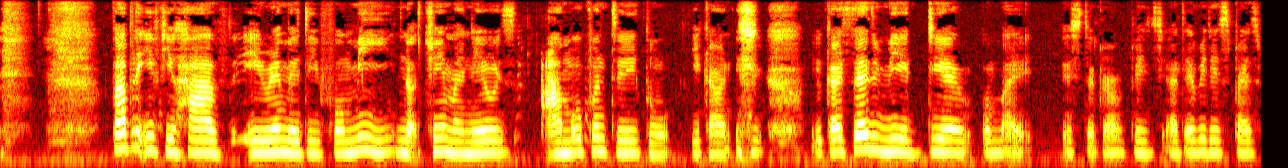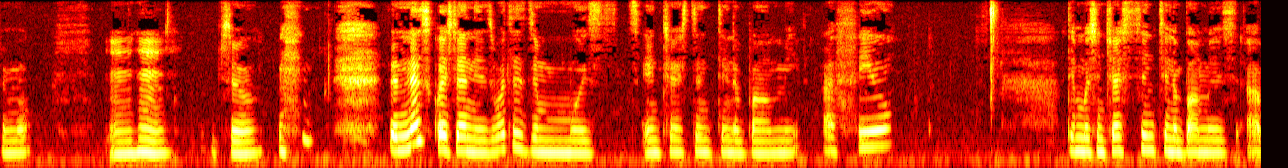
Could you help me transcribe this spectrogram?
probably if you have a remedy for me not chewing my nails, I'm open to it. Too. You can you can send me a DM on my Instagram page at Everyday Spice Remote. Mm-hmm. So the next question is what is the most interesting thing about me. I feel the most interesting thing about me is, uh,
